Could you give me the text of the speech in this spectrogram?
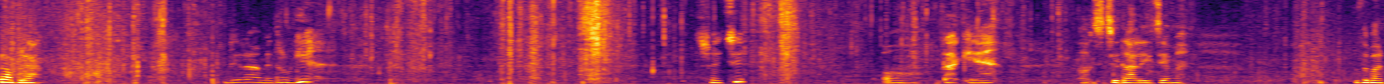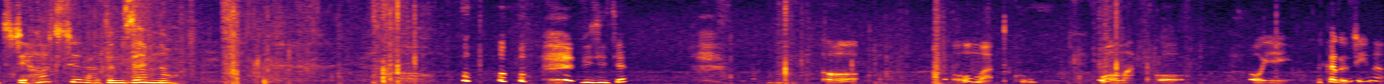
Dobra. Bieramy drugi. Trzeci. O, takie. Chodźcie dalej, idziemy. Zobaczcie, chodźcie razem ze mną. Widzicie? O, o matku, o matku. Ojej, taka rodzina.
